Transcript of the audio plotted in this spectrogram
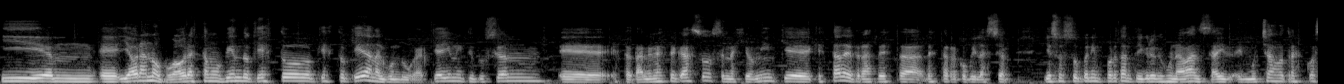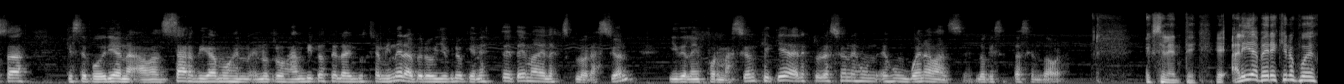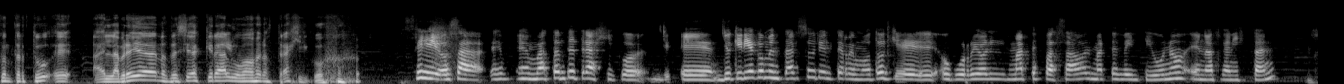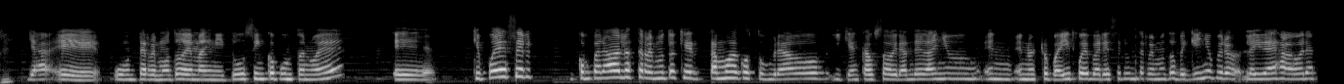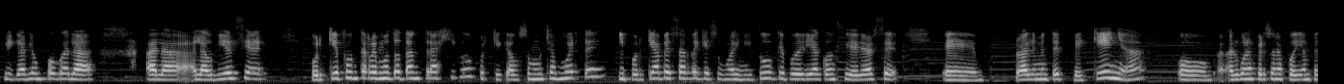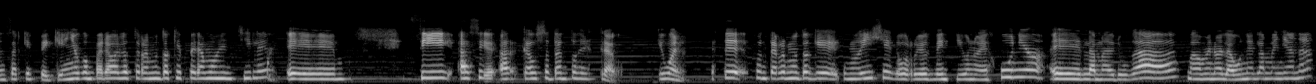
Y, em, eh, y, ahora no, pues ahora estamos viendo que esto, que esto queda en algún lugar, que hay una institución eh, estatal en este caso, Senageomin, que, que está detrás de esta, de esta recopilación. Y eso es súper importante y creo que es un avance. Hay, hay, muchas otras cosas que se podrían avanzar, digamos, en, en, otros ámbitos de la industria minera, pero yo creo que en este tema de la exploración y de la información que queda de la exploración es un, es un buen avance lo que se está haciendo ahora. Excelente. Eh, Alida Pérez, ¿qué nos puedes contar tú? Eh, en la previa nos decías que era algo más o menos trágico. Sí, o sea, es, bastante trágico. Eh, yo quería comentar sobre el terremoto que ocurrió el martes pasado, el martes 21, en Afganistán. Ya un terremoto de magnitud 5.9, que puede ser comparado a los terremotos que estamos acostumbrados y que han causado grande daño en, en, nuestro país, puede parecer un terremoto pequeño, pero la idea es ahora explicarle un poco a la, a la, audiencia por qué fue un terremoto tan trágico, por qué causó muchas muertes y por qué a pesar de que su magnitud, que podría considerarse eh, probablemente pequeña, o algunas personas podrían pensar que es pequeño comparado a los terremotos que esperamos en Chile, eh, sí hace, causó tantos estragos. Y bueno, este fue un terremoto que, como dije, ocurrió el 21 de junio, eh, la madrugada, más o menos a la 1 de la mañana,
